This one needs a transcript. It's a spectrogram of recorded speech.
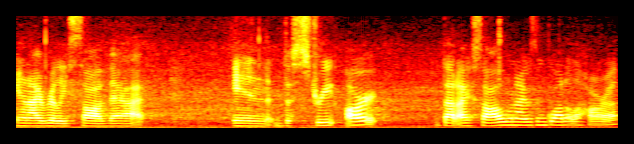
And I really saw that in the street art that I saw when I was in Guadalajara.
